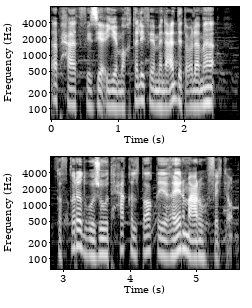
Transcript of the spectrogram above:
أبحاث فيزيائية مختلفة من عدة علماء تفترض وجود حقل طاقي غير معروف في الكون.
